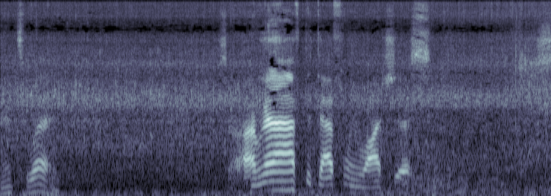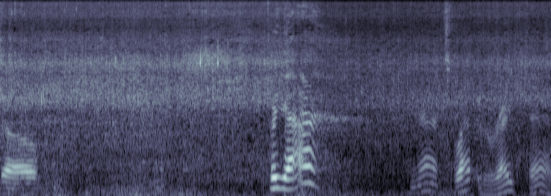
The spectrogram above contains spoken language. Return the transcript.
It's wet. So I'm gonna have to definitely watch this. So, but yeah, yeah, it's wet right there.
